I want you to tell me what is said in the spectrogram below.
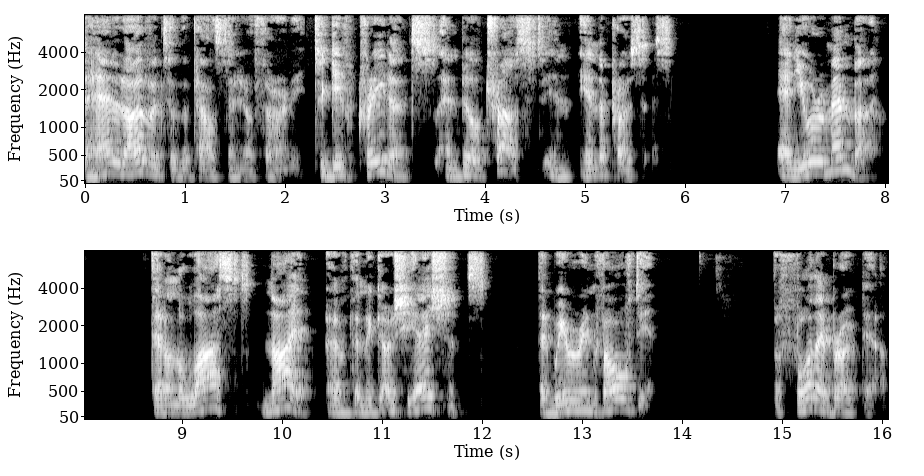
to hand it over to the Palestinian Authority, to give credence and build trust in, in the process. And you remember that on the last night of the negotiations that we were involved in, before they broke down,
